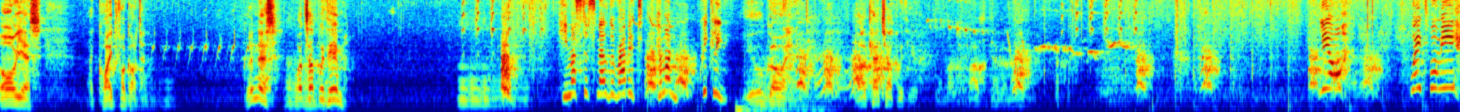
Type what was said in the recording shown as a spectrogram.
Oh, yes. I'd quite forgotten. Goodness, what's up with him? He must have smelled the rabbit. Come on, quickly. You go ahead. I'll catch up with you. You're much faster than I am. Wait for me!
